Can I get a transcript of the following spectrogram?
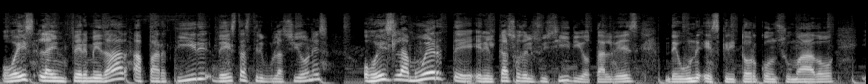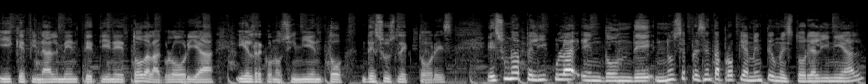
o es la enfermedad a partir de estas tribulaciones, o es la muerte en el caso del suicidio, tal vez de un escritor consumado y que finalmente tiene toda la gloria y el reconocimiento de sus lectores. Es una película en donde no se presenta propiamente una historia lineal,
